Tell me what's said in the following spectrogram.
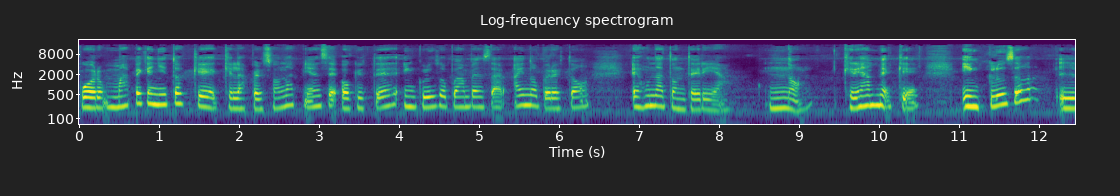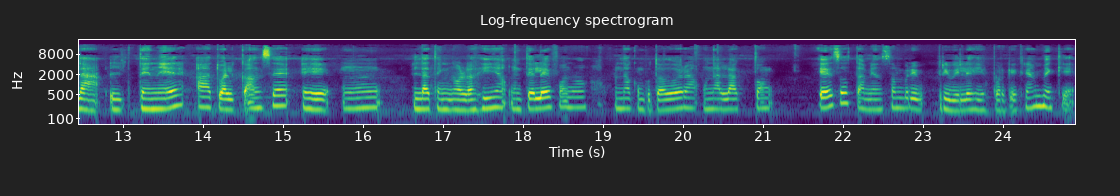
por más pequeñitos que, que las personas piensen o que ustedes incluso puedan pensar, ay no, pero esto es una tontería. No, créanme que incluso la, tener a tu alcance eh, un, la tecnología, un teléfono, una computadora, una laptop, esos también son privilegios, porque créanme que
